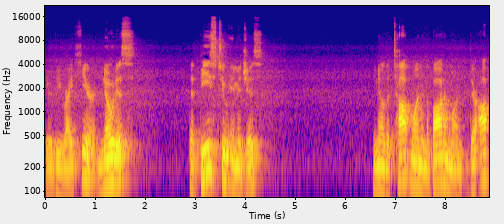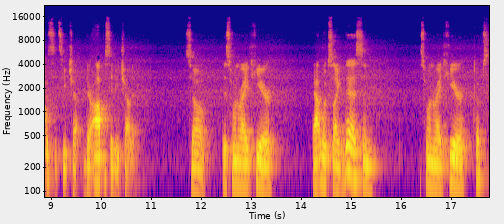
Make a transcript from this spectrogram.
it would be right here. Notice that these two images, you know, the top one and the bottom one, they're opposites each they're opposite each other. So this one right here, that looks like this, and this one right here, oops,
